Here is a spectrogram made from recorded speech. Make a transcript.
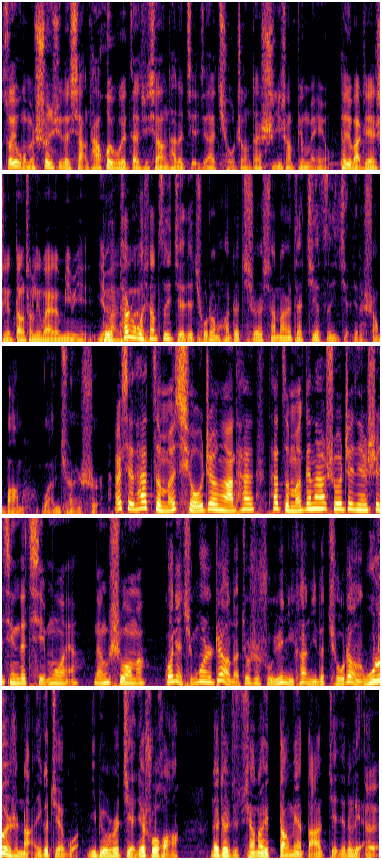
所以我们顺序的想，他会不会再去向他的姐姐来求证？但实际上并没有，他就把这件事情当成另外一个秘密隐瞒。对他如果向自己姐姐求证的话，这其实相当于在揭自己姐姐的伤疤嘛，完全是。而且他怎么求证啊？他他怎么跟他说这件事情的起末呀？能说吗？关键情况是这样的，就是属于你看你的求证，无论是哪一个结果，你比如说姐姐说谎，那这就相当于当面打姐姐的脸。对，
